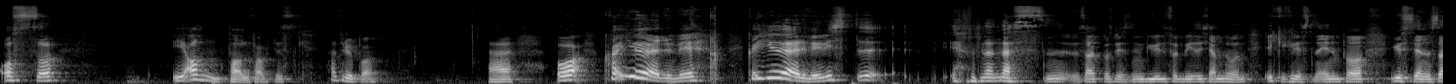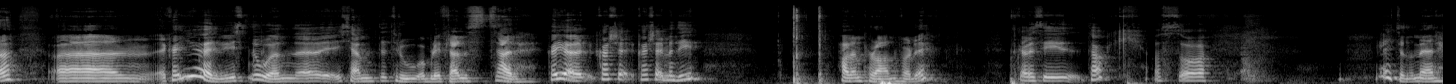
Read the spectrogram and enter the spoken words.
Også i antall, faktisk. Jeg tror på. Uh, og hva gjør vi Hva gjør vi hvis det, nesten sagt på spissen Gud forby det kommer noen ikke-kristne inn på gudstjenester. Uh, hva gjør vi hvis noen uh, kommer til tro og blir frelst her? Hva, gjør, hva, skjer, hva skjer med de? Har vi en plan for dem? Skal vi si takk, og så er det ikke noe mer.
